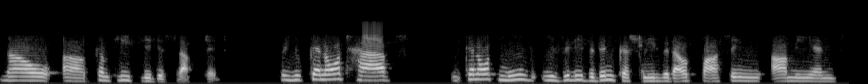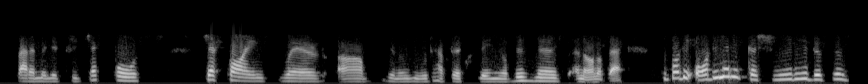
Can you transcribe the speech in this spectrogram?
now uh, completely disrupted. So you cannot have, you cannot move easily within Kashmir without passing army and paramilitary checkposts, checkpoints where uh, you know you would have to explain your business and all of that. So for the ordinary Kashmiri, this is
